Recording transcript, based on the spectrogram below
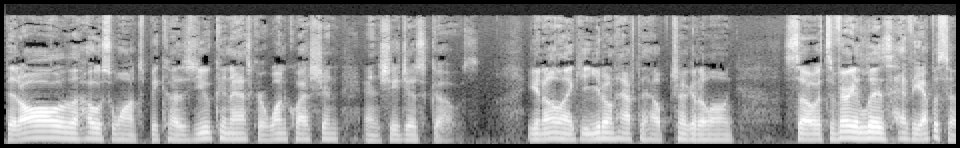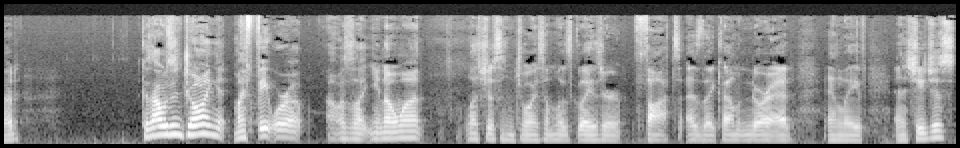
that all of the hosts want because you can ask her one question and she just goes. You know, like you don't have to help chug it along. So it's a very Liz heavy episode. Because I was enjoying it. My feet were up. I was like, you know what? Let's just enjoy some Liz Glazer thoughts as they come into our head and leave. And she just,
